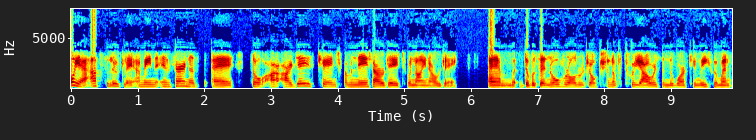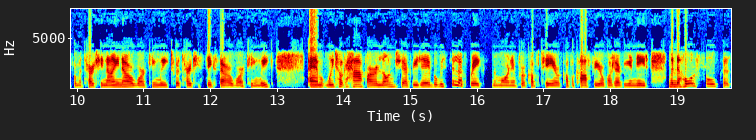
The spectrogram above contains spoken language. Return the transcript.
Oh yeah, absolutely. I mean, in fairness, uh, so our, our days changed from an eight-hour day to a nine-hour day. Um, there was an overall reduction of three hours in the working week. We went from a 39 hour working week to a 36 hour working week. Um, we took a half hour lunch every day, but we still have breaks in the morning for a cup of tea or a cup of coffee or whatever you need. I mean, the whole focus,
